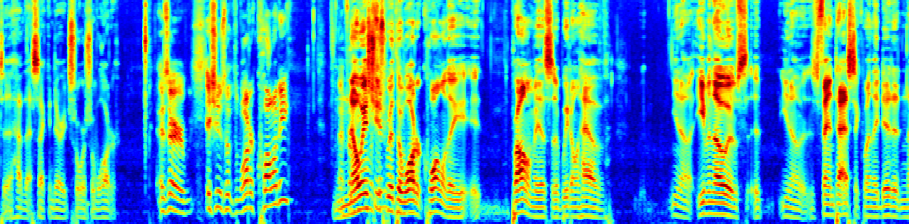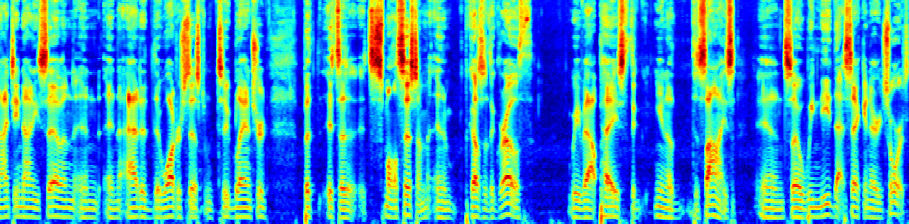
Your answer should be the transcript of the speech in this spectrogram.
to have that secondary source of water. Is there issues with water quality? No issues with the water quality. It, the problem is that we don't have, you know, even though it was, it, you know, it's fantastic when they did it in 1997 and and added the water system to Blanchard, but it's a it's a small system, and because of the growth, we've outpaced the you know the size, and so we need that secondary source.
